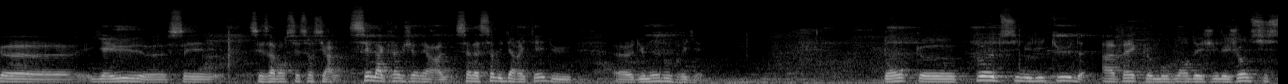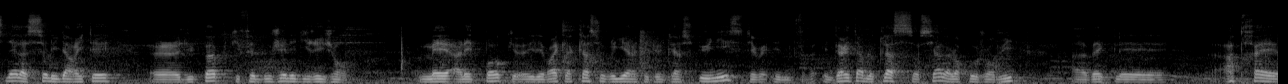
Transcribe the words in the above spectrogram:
qu'il y a eu euh, ces, avancées sociales. C'est la grève générale, c'est la solidarité du, euh, monde ouvrier. Donc peu de similitudes avec le mouvement des Gilets jaunes, si ce n'est la solidarité du peuple qui fait bouger les dirigeants. Mais à l'époque, il est vrai que la classe ouvrière était une classe unie, c'était une, véritable classe sociale, alors qu'aujourd'hui, avec les, après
